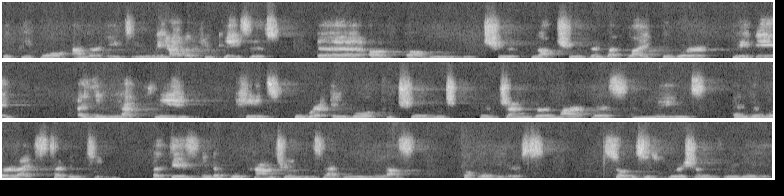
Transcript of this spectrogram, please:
with people under 18. We have a few cases uh, of um, not children, but like they were maybe. I think we had three kids who were able to change their gender markers and names, and they were like 17. But this in the whole country, and this happened in the last couple of years. So the situation is really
